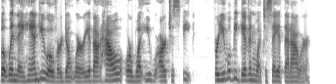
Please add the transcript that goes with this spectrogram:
But when they hand you over, don't worry about how or what you are to speak. For you will be given what to say at that hour,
